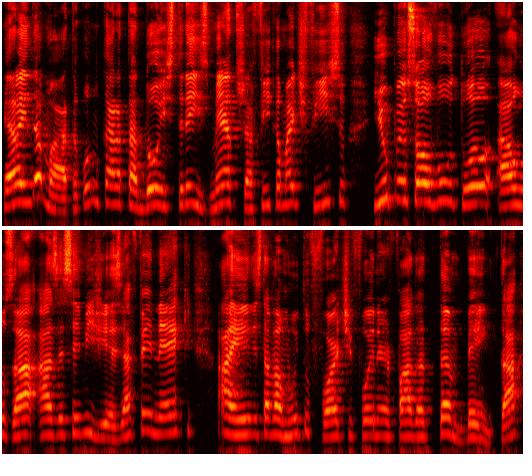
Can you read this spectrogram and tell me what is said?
ela ainda mata. Quando o cara tá 2, 3 metros, já fica mais difícil. E o pessoal voltou a usar as SMGs. E a Fenec ainda estava muito forte e foi nerfada também, tá?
